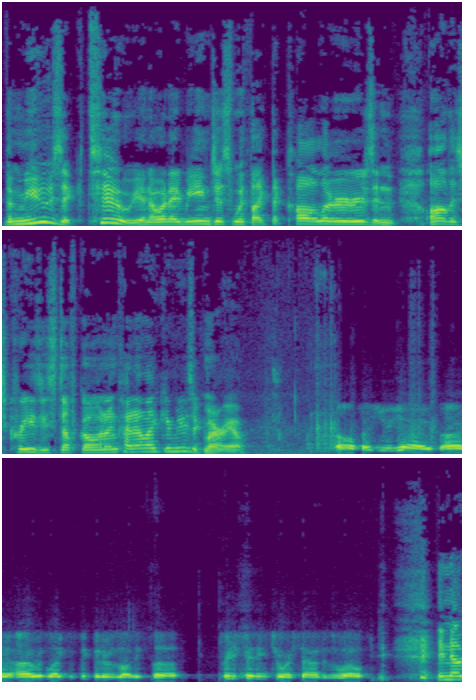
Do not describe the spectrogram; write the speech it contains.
the music too, you know what I mean? Just with like the colors and all this crazy stuff going on, kind of like your music, Mario. Oh, thank you. Yeah, I I would like to think that it was it's uh pretty fitting to our sound as well. And now,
